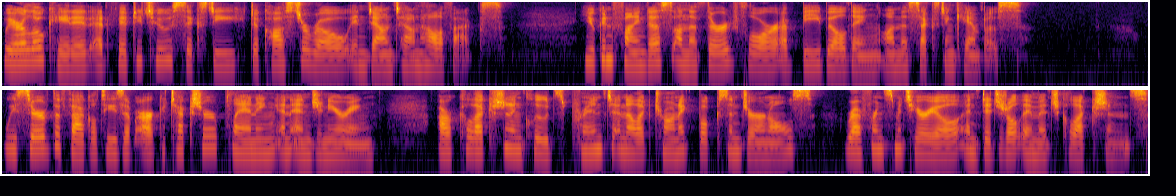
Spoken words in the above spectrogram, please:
We are located at 5260 DaCosta Row in downtown Halifax. You can find us on the third floor of B Building on the Sexton campus. We serve the faculties of Architecture, Planning, and Engineering. Our collection includes print and electronic books and journals, reference material, and digital image collections.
